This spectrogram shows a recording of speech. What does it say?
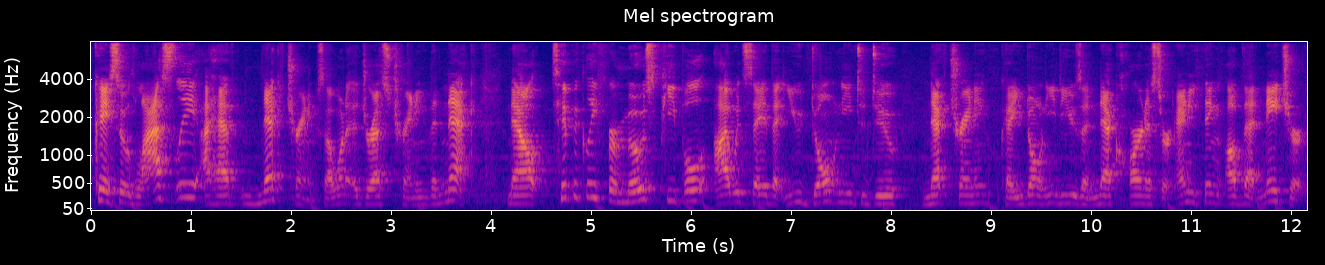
Okay, so lastly, I have neck training. So I wanna address training the neck. Now, typically for most people, I would say that you don't need to do neck training, okay? You don't need to use a neck harness or anything of that nature.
